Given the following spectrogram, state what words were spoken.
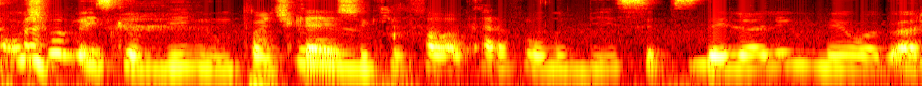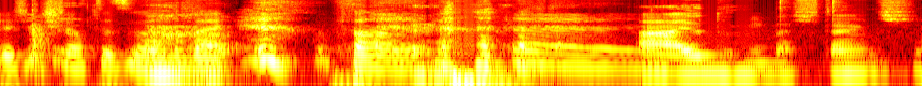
A última vez que eu vi num podcast aqui, eu falar, o cara falou do bíceps dele, olha o meu agora, a gente não tá zoando, vai. Fala. Ah, eu dormi bastante.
